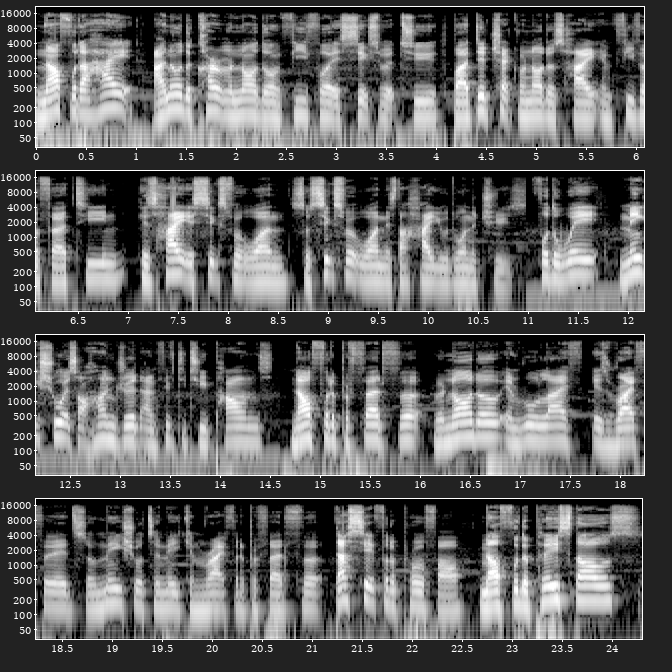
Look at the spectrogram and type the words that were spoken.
Now for the height, I know the current Ronaldo on FIFA is 6 foot 2, but I did check Ronaldo's height in FIFA 13. His height is 6 foot 1, so 6 foot 1 is the height you would want to choose. For the weight, make sure it's 152 pounds. Now for the preferred foot, Ronaldo in real life is right footed, so make sure to make him right for the preferred foot. That's it for the profile. Now for the playstyles,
